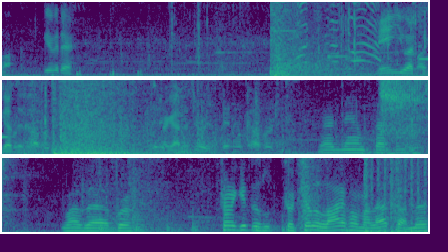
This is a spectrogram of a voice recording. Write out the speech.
Fuck. Give it there. Me and you are together. I got it. Defuser has been recovered. Goddamn second. My bad, bro. Trying to get this Coachella live on my laptop, man.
